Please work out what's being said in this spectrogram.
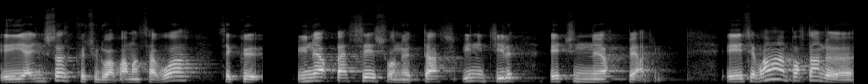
il y a une chose que tu dois vraiment savoir, c'est que une heure passée sur une tâche inutile est une heure perdue. Et c'est vraiment important de,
